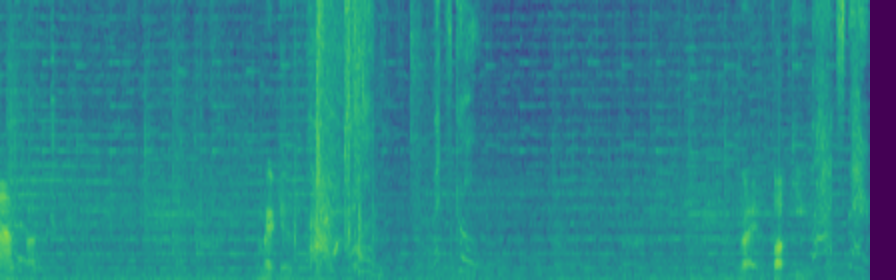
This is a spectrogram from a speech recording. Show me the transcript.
Ah, fuck. Come here, dude. Let's go. Right, fuck you. The hatch there.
